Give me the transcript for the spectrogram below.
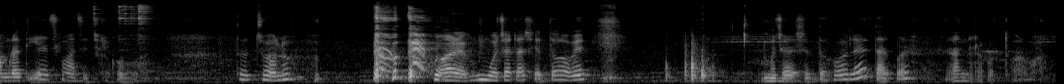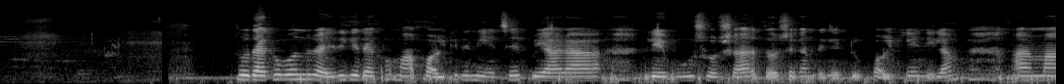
আমরা দিয়ে আজকে মাছের ঝোল করব। তো চলো, আর এখন মোচাটা সেদ্ধ হবে। মোচাটা সেদ্ধ হলে তারপর রান্নাটা করতে পারব। তো দেখো বন্ধুরা, এদিকে দেখো মা ফল কিনে নিয়েছে, পেয়ারা, লেবু, শসা, তো সেখান থেকে একটু ফল খেয়ে নিলাম। আর মা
